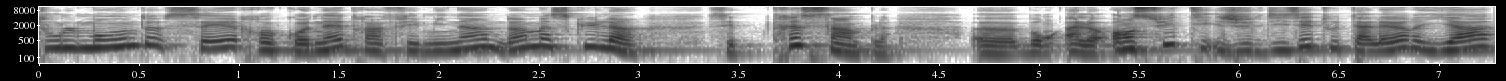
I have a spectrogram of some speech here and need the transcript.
Tout le monde sait reconnaître un féminin d'un masculin. C'est très simple. Euh, bon, alors ensuite, je le disais tout à l'heure, il y a,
